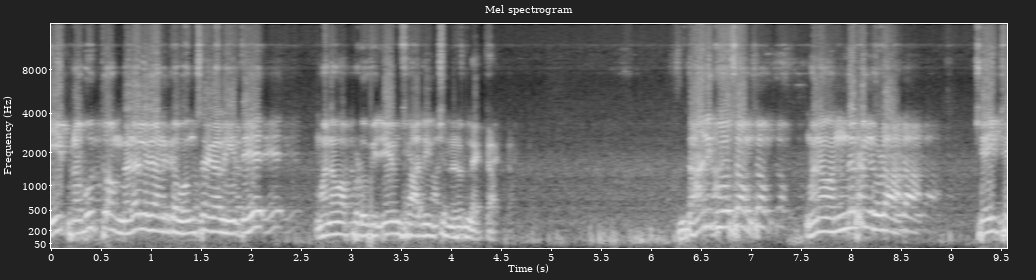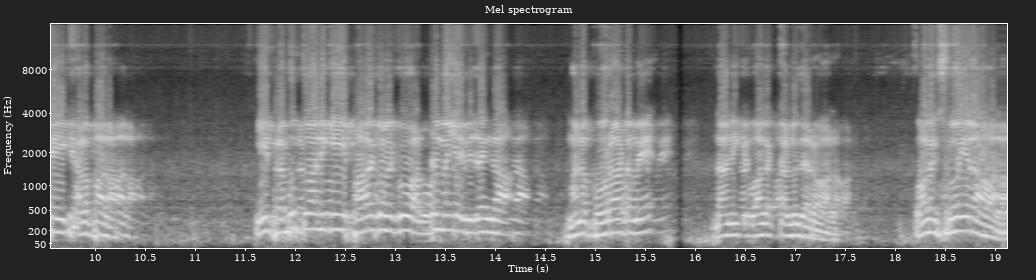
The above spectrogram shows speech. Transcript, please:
ఈ ప్రభుత్వం మెడలు కనుక ఉంచగలిగితే మనం అప్పుడు విజయం సాధించినట్టు లెక్క. దానికోసం మనం అందరం కూడా చేయి చేయి కలపాల. ఈ ప్రభుత్వానికి ఈ పాలకులకు అర్థమయ్యే విధంగా మన పోరాటమే దానికి వాళ్ళకి కళ్ళు తెరవాల. వాళ్ళకి సోయి రావాల.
